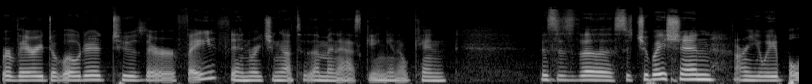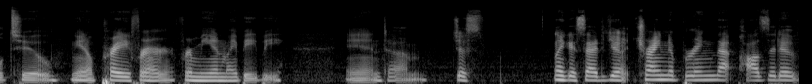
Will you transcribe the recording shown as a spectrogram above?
were very devoted to their faith, and reaching out to them and asking, you know, can this is the situation? Are you able to, you know, pray for for me and my baby? And um, just like I said, you know, trying to bring that positive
